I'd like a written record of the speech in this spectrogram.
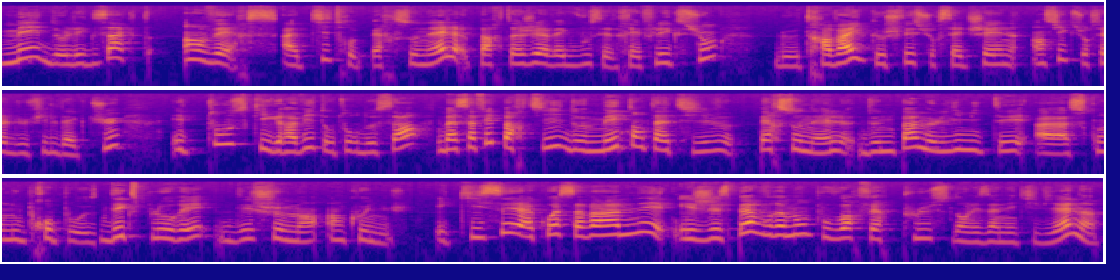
mais de l'exact inverse. À titre personnel, partager avec vous cette réflexion le travail que je fais sur cette chaîne ainsi que sur celle du fil d'actu et tout ce qui gravite autour de ça, bah ça fait partie de mes tentatives personnelles de ne pas me limiter à ce qu'on nous propose, d'explorer des chemins inconnus. Et qui sait à quoi ça va amener Et j'espère vraiment pouvoir faire plus dans les années qui viennent,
